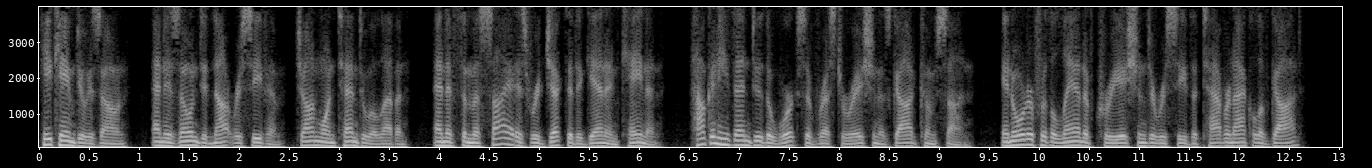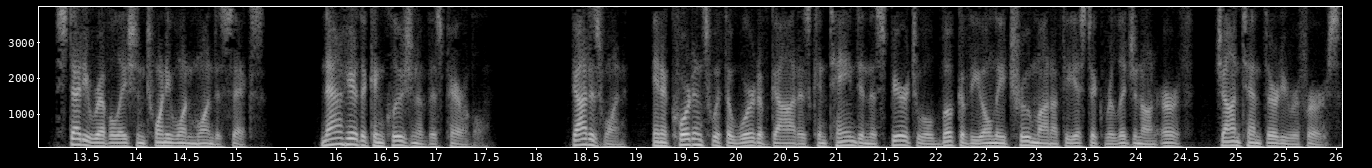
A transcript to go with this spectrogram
He came to his own, and his own did not receive him. John 1 10 11. And if the Messiah is rejected again in Canaan, how can he then do the works of restoration as God come Son, in order for the land of creation to receive the tabernacle of God? Study Revelation 21 1 6. Now hear the conclusion of this parable. God is one, in accordance with the Word of God as contained in the spiritual book of the only true monotheistic religion on earth, John 10:30 refers.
